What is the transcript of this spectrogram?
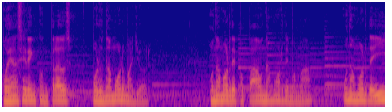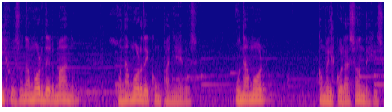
puedan ser encontrados por un amor mayor. Un amor de papá, un amor de mamá, un amor de hijos, un amor de hermano, un amor de compañeros, un amor como el corazón de Jesús.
